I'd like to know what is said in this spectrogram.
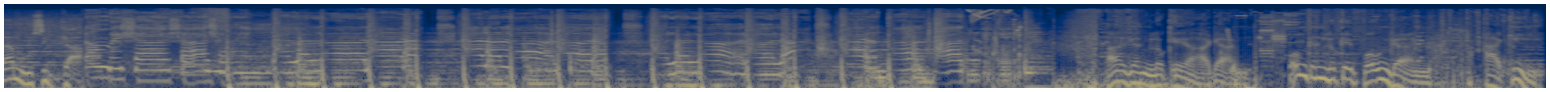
la música. Don't be shy, shy, shy. La la la la la la la la la la la Hagan lo que hagan, pongan lo que pongan. Aquí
